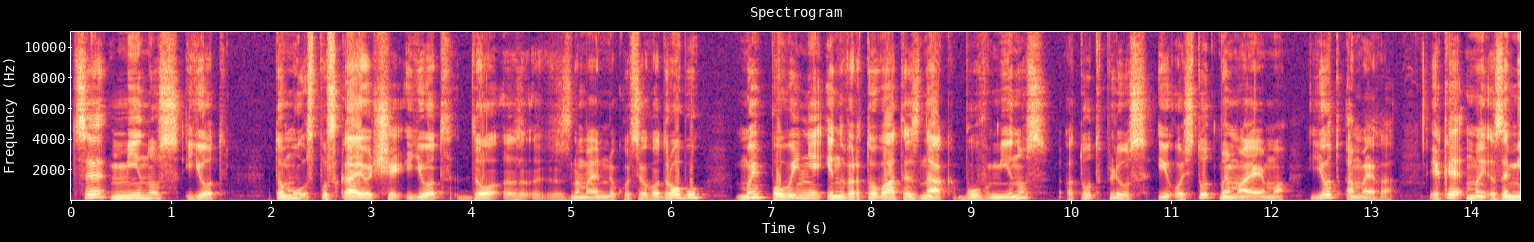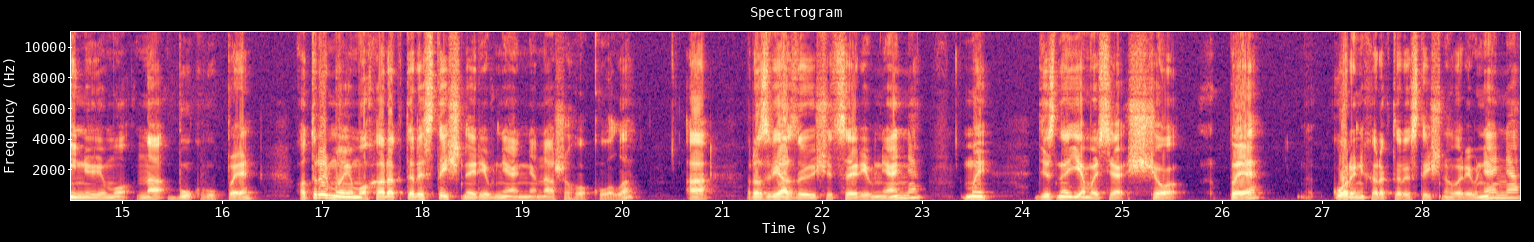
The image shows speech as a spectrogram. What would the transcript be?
це мінус йод. Тому, спускаючи йод до е, знаменнику цього дробу, ми повинні інвертувати знак. Був мінус, а тут плюс. І ось тут ми маємо йод омега, яке ми замінюємо на букву П, отримуємо характеристичне рівняння нашого кола, а розв'язуючи це рівняння, ми дізнаємося, що P, корінь характеристичного рівняння,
